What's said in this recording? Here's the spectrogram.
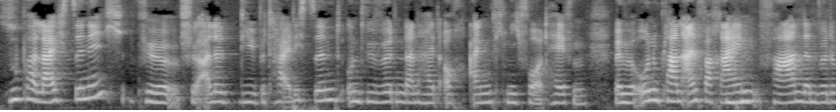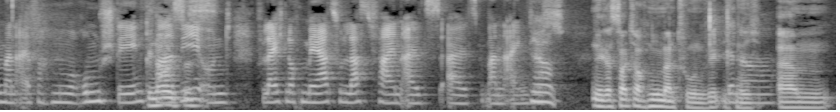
super leichtsinnig für, für alle, die beteiligt sind. Und wir würden dann halt auch eigentlich nicht vor Ort helfen. Wenn wir ohne Plan einfach mhm. reinfahren, dann würde man einfach nur rumstehen genau, quasi und vielleicht noch mehr zur Last fallen, als, als man eigentlich. Ja. Nee, das sollte auch niemand tun, wirklich genau. nicht. Ähm,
